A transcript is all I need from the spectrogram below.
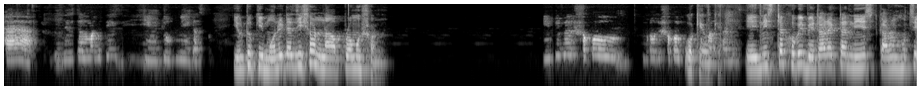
হ্যাঁ ডিজিটাল মার্কেটিং ইউটিউব নিয়ে কাজ ইউটিউব কি মনিটাইজেশন না প্রমোশন ইউটিউবের সকল ওকে ওকে এই নিচটা খুবই বেটার একটা নিচ কারণ হচ্ছে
